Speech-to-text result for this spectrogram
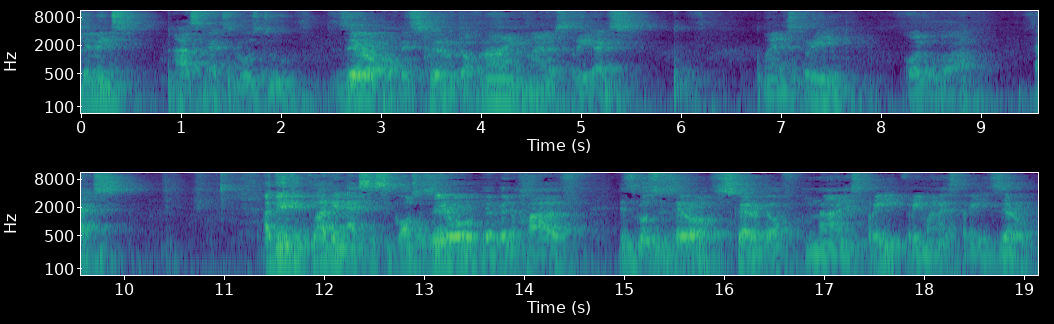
limit as x goes to 0 of the square root of 9 minus 3x minus 3 all over x. Again, if you plug in x is equal to 0, you're going to have, this goes to 0, square root of 9 is 3, 3 minus 3 is 0.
